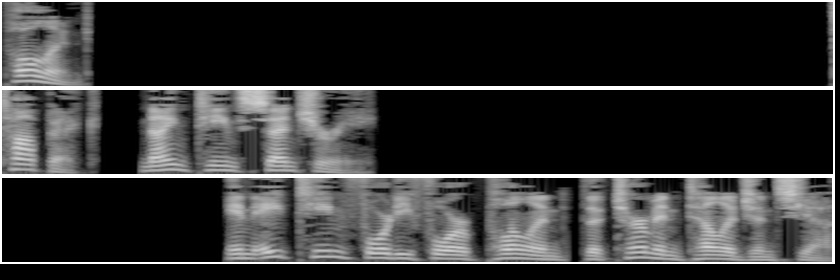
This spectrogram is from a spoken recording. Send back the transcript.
Poland 19th century In 1844 Poland, the term intelligentsia,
